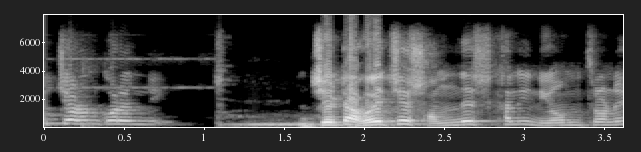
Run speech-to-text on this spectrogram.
উচ্চারণ করেননি। যেটা হয়েছে সন্দেশখালী নিয়ন্ত্রণে,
